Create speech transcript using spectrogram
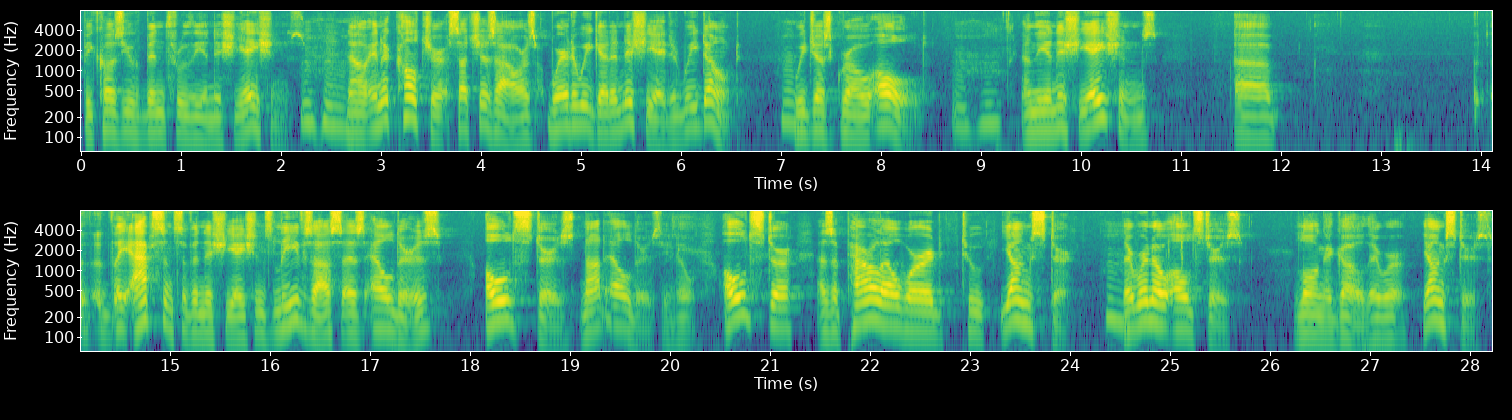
because you've been through the initiations. Mm-hmm. Now, in a culture such as ours, where do we get initiated? We don't. Hmm. We just grow old. And the initiations, uh, the absence of initiations leaves us as elders, oldsters, not elders, you know. Oldster as a parallel word to youngster. There were no oldsters long ago. There were youngsters.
